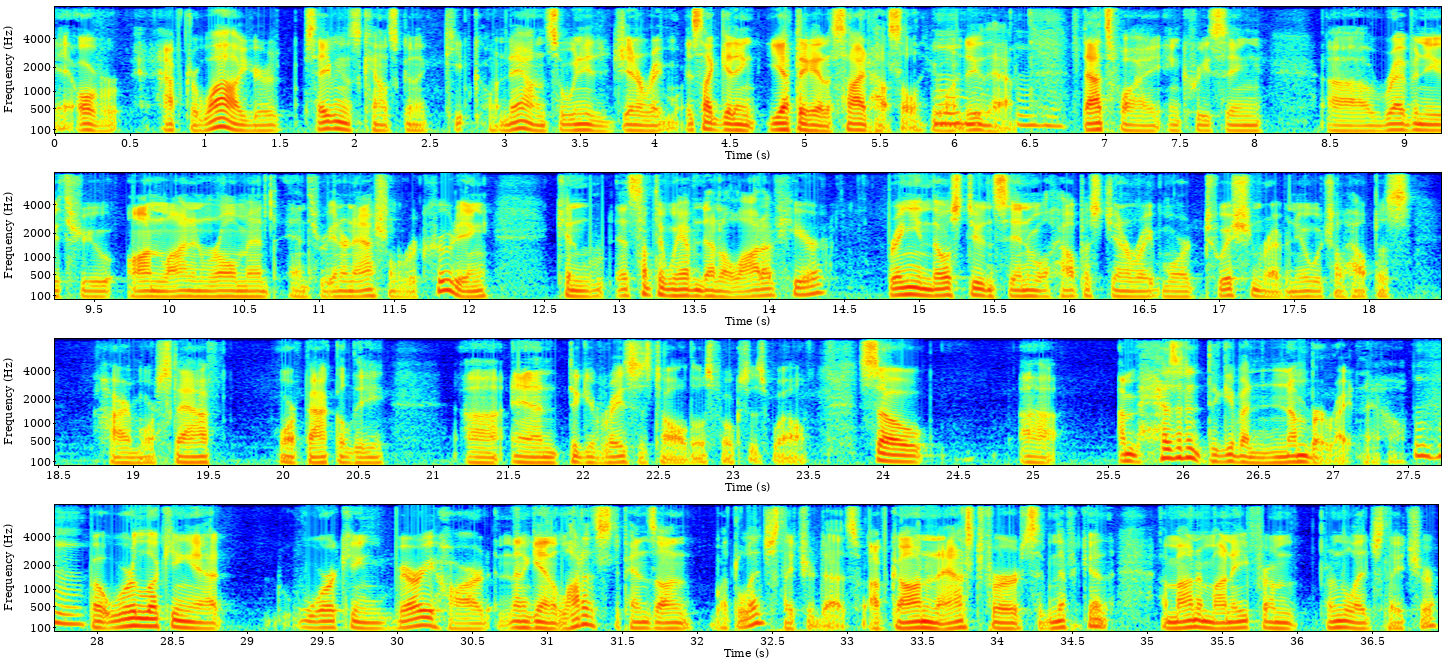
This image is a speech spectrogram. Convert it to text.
Eh, over after a while, your savings account is going to keep going down. So we need to generate more. It's like getting you have to get a side hustle you mm-hmm, want to do that. Mm-hmm. That's why increasing uh, revenue through online enrollment and through international recruiting can. It's something we haven't done a lot of here. Bringing those students in will help us generate more tuition revenue, which will help us hire more staff, more faculty, uh, and to give raises to all those folks as well. So uh, I'm hesitant to give a number right now, mm-hmm. but we're looking at working very hard. And then again, a lot of this depends on what the legislature does. I've gone and asked for a significant amount of money from, from the legislature.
